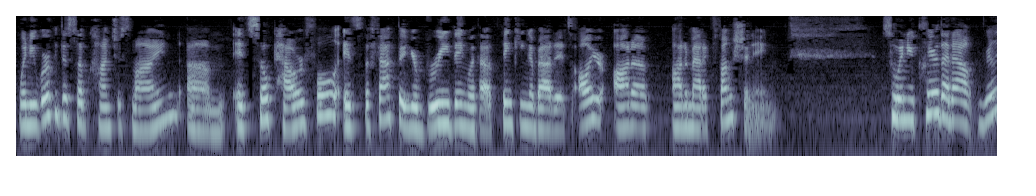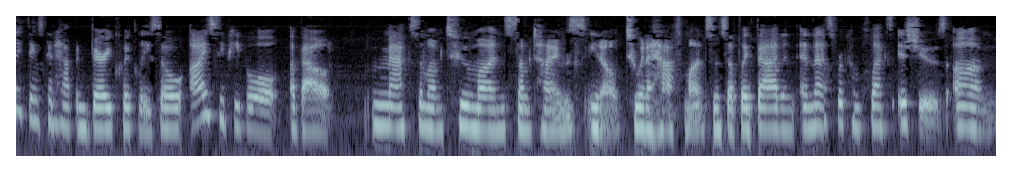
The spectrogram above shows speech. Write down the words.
when you work with the subconscious mind, um, it's so powerful. It's the fact that you're breathing without thinking about it. It's all your auto, automatic functioning. So when you clear that out, really things can happen very quickly. So I see people about maximum two months, sometimes, you know, two and a half months and stuff like that. And, and that's for complex issues. Um,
